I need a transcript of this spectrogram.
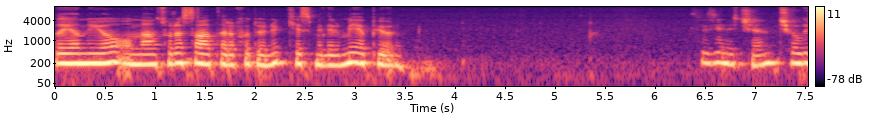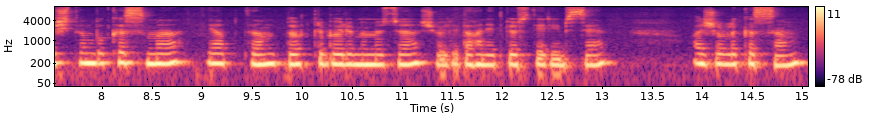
dayanıyor. Ondan sonra sağ tarafa dönük kesmelerimi yapıyorum. Sizin için çalıştım bu kısmı yaptım. Dörtlü bölümümüzü şöyle daha net göstereyim size. Ajurlu kısım.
